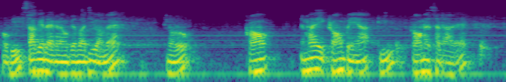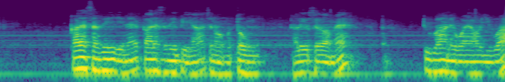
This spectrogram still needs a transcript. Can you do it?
ဟုတ်ပြီ circuit diagram ကိုပြန်သွားကြည့်ပါမယ်ကျွန်တော်တို့ ground ညီမရဲ့ ground pin ကဒီ ground နဲ့ဆက်ထားတယ် current sensing တွေနဲ့ current sensing pin ကကျွန်တော်မသုံးဘူးဒါလေးကိုဆွဲပါမယ် တူပါနဲ့ဝါရအောင်ယူပါ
